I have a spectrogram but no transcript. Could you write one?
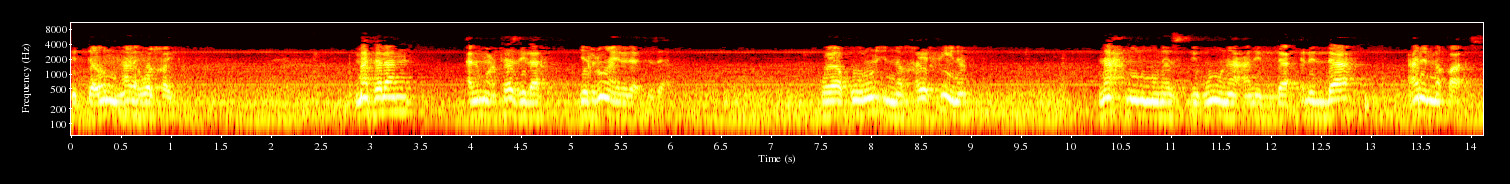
يدعون أن هذا هو الخير. مثلا المعتزلة يدعون إلى الاعتزال ويقولون إن الخير فينا نحن المنزهون عن الله لله عن النقائص.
